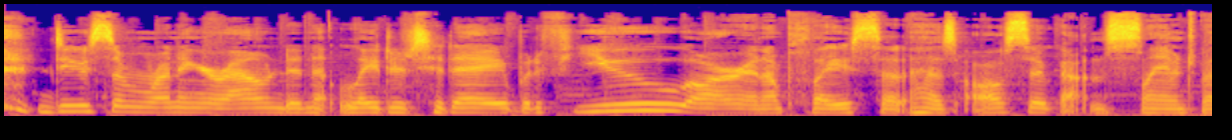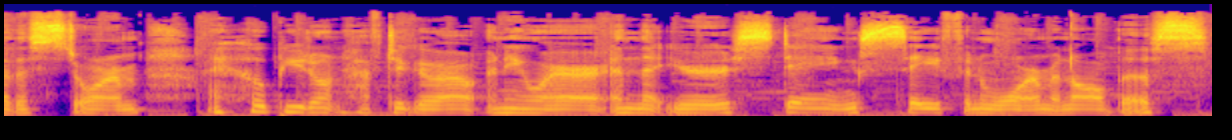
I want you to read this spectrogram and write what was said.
do some running around in it later today. But if you are in a place that has also gotten slammed by the storm, I hope you don't have to go out anywhere and that you're staying safe and warm in all this.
